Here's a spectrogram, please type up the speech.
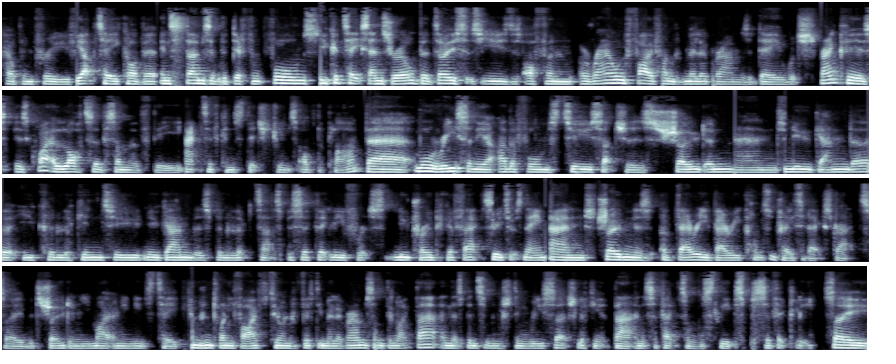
help improve the uptake of it. In terms of the different forms, you could take Sensoril. The dose that's used is often around 500 milligrams a day, which frankly is, is quite a lot of some of the active constituents of the plant. There more recently are other forms too, such as Shoden and NooGandha that you could look into. NooGandha has been looked at specifically for its nootropic effects through to its name. And Shoden is a very, very concentrated extract. So with Shoden, you might only need to take 125 to 250 milligrams, something like that. And there's been some interesting research looking at that and its effects on sleep specifically. So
